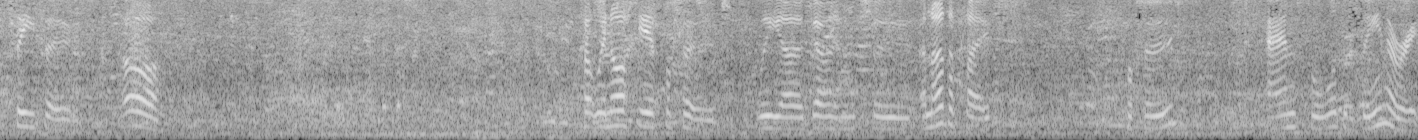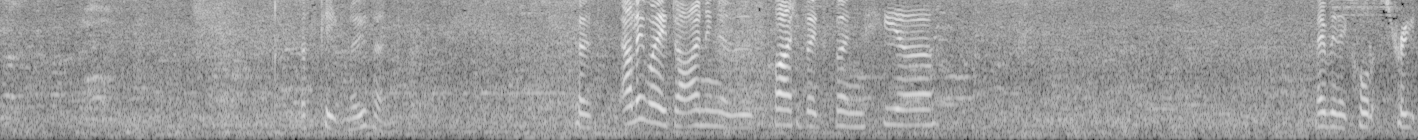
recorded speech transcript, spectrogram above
seafood. Oh. But we're not here for food. We are going to another place for food and for the scenery. Let's keep moving. So alleyway dining is quite a big thing here. Maybe they call it street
